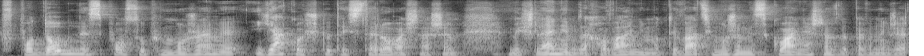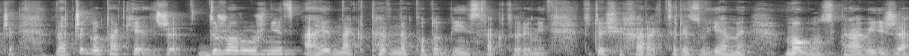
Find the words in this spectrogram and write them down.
w podobny sposób możemy jakoś tutaj sterować naszym myśleniem, zachowaniem, motywacją, możemy skłaniać nas do pewnych rzeczy. Dlaczego tak jest, że dużo różnic, a jednak pewne podobieństwa, którymi tutaj się charakteryzujemy, mogą sprawić, że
